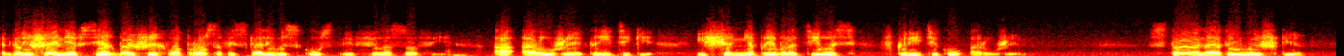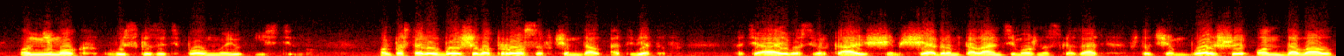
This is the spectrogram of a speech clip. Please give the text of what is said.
когда решение всех больших вопросов искали в искусстве, в философии, а оружие критики еще не превратилось в критику оружием. Стоя на этой вышке, он не мог высказать полную истину. Он поставил больше вопросов, чем дал ответов, хотя его сверкающем, щедром таланте можно сказать, что чем больше он давал,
